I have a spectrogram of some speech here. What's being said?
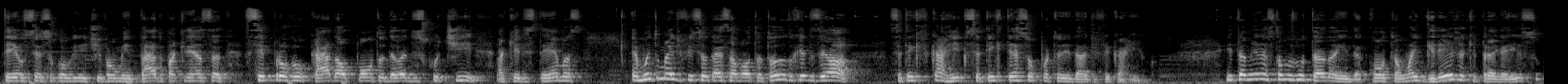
ter o senso cognitivo aumentado, para a criança ser provocada ao ponto dela discutir aqueles temas. É muito mais difícil dar essa volta toda do que dizer, ó, você tem que ficar rico, você tem que ter essa oportunidade de ficar rico. E também nós estamos lutando ainda contra uma igreja que prega isso,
